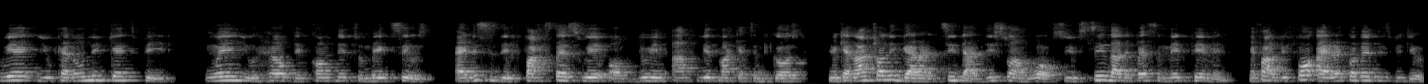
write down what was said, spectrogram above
where you can only get paid when you help the company to make sales. And this is the fastest way of doing affiliate marketing because you can actually guarantee that this one works. You've seen that the person made payment. In fact, before I recorded this video,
